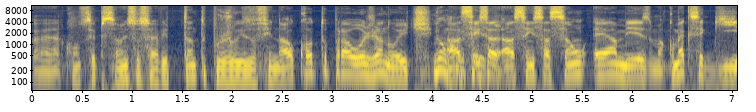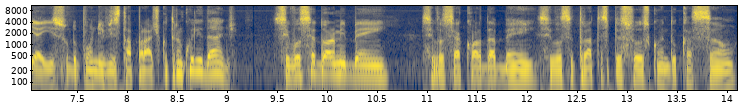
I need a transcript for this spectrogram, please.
eh, concepção, isso serve tanto para o juízo final quanto para hoje à noite. Não, a, sensa- a sensação é a mesma. Como é que você guia isso do ponto de vista prático? Tranquilidade. Se você dorme bem, se você acorda bem, se você trata as pessoas com educação,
